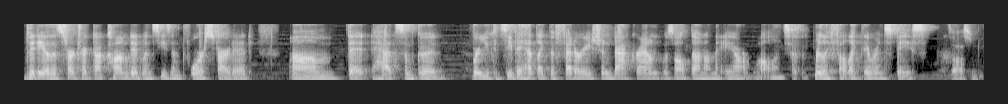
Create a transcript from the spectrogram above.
video that Star Trek.com did when season four started. Um, that had some good where you could see they had like the Federation background was all done on the AR wall. And so it really felt like they were in space. That's awesome.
